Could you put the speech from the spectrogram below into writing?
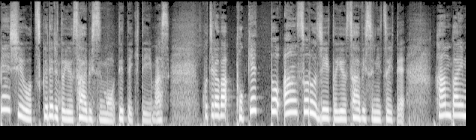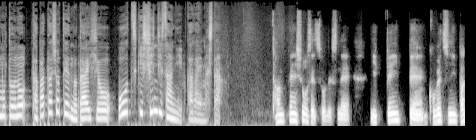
編集を作れるというサービスも出てきています。こちらはポケットアンソロジーというサービスについて、販売元の田畑書店の代表、大月真二さんに伺いました。短編小説をですね、一編一編個別にパッ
